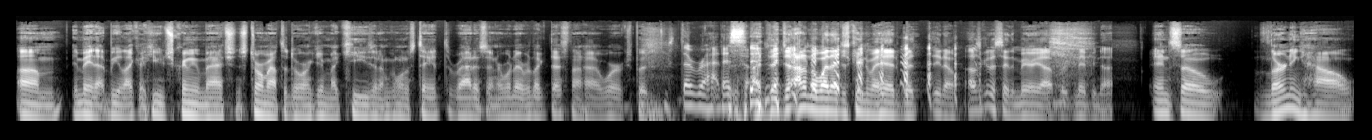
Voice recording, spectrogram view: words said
Um, it may not be like a huge screaming match and storm out the door and give my keys and I'm going to stay at the Radisson or whatever. Like that's not how it works. But the Radisson. I, I don't know why that just came to my head. But you know, I was going to say the Marriott, but maybe not. And so, learning how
